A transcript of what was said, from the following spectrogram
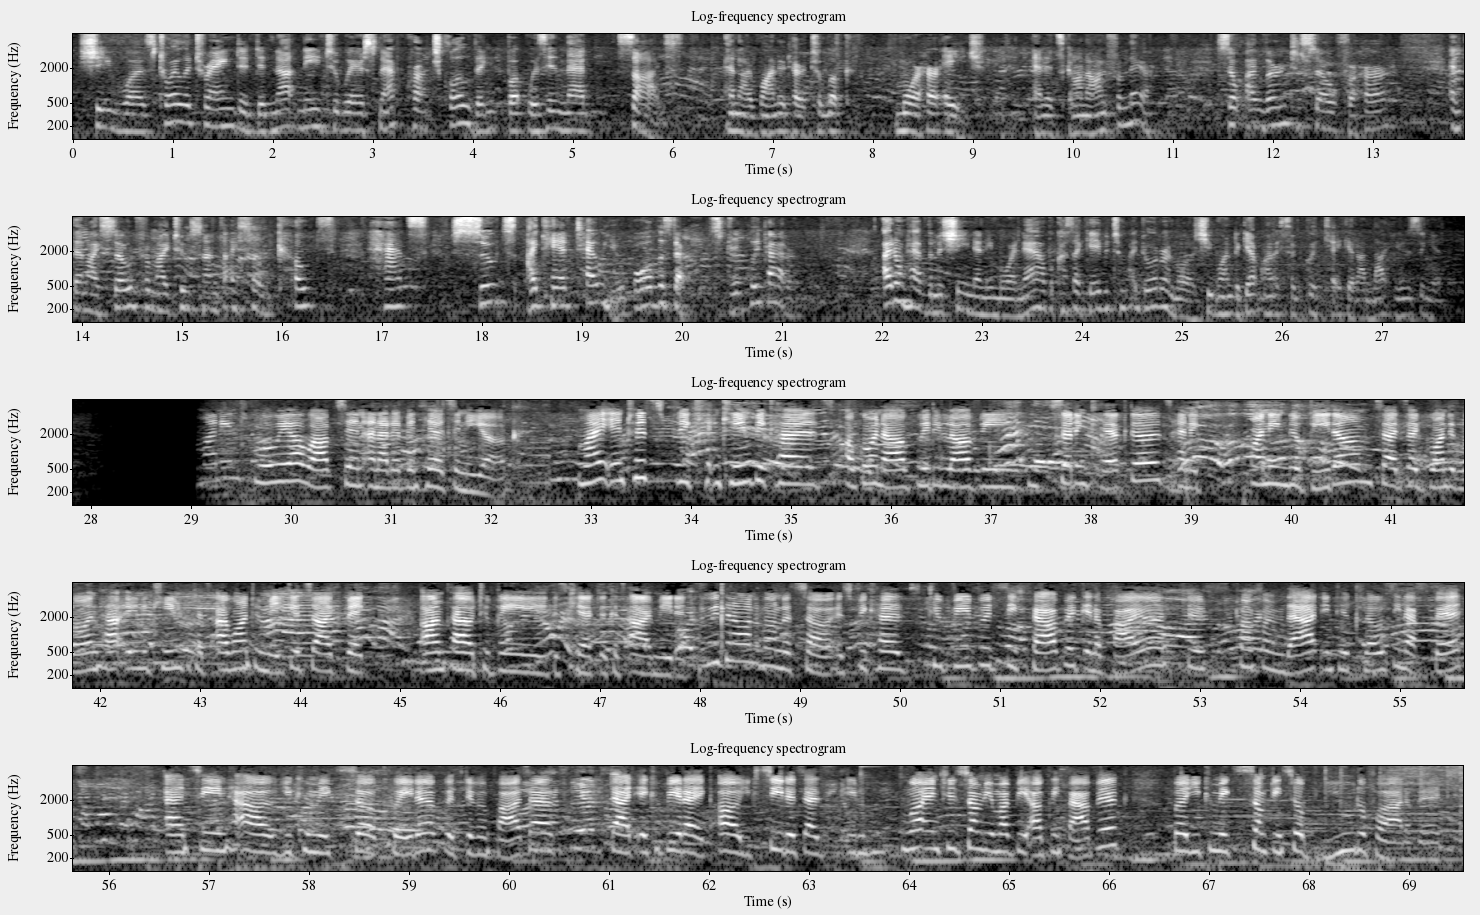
she was toilet trained and did not need to wear snap crotch clothing, but was in that size. And I wanted her to look more her age. And it's gone on from there. So I learned to sew for her. And then I sewed for my two sons. I sewed coats, hats, suits. I can't tell you all the stuff. Strictly pattern. I don't have the machine anymore now because I gave it to my daughter in law. She wanted to get one. I said, Good, take it. I'm not using it. My name's Maria Robson, and I live in Hilton, New York. My interest came because of growing up really loving certain characters and like, wanting to be them. So I just like wanted to learn how it came because I want to make it so I could I'm proud to be this character because I made it. The reason I want to learn this sew is because to be able to see fabric in a pile, to come from that into clothing that fits, and seeing how you can make so creative with different process that it could be like, oh, you see this as in more into something it might be ugly fabric, but you can make something so beautiful out of it.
